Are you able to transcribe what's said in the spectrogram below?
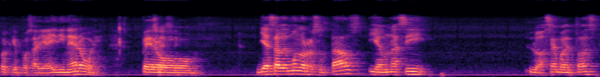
porque pues ahí hay dinero, güey. Pero ya sabemos los resultados y aún así lo hacemos. Entonces,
